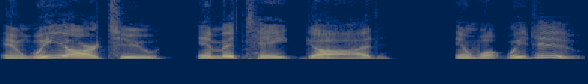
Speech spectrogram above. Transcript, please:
And we are to imitate God in what we do.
